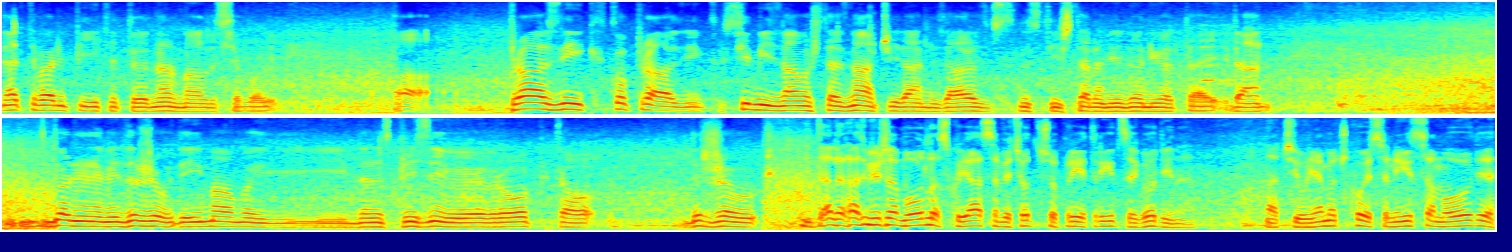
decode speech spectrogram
ne treba ni pitati, to je normalno da se voli. A praznik ko praznik. Svi mi znamo šta znači dan nezavisnosti i šta nam je donio taj dan. Donio nam je državu da imamo i da nas priznaju u Evropi kao državu. Da li razmišljam o odlasku? Ja sam već otišao prije 30 godina. Znači u Njemačkoj se nisam ovdje,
